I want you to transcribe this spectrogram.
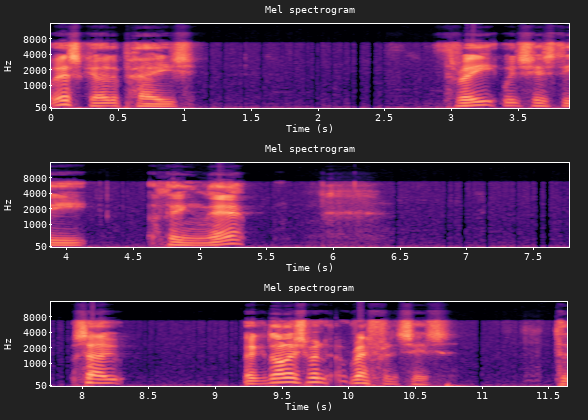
let's go to page 3 which is the thing there. So acknowledgement references. Uh,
